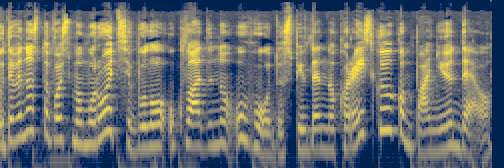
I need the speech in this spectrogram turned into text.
У 98-му році було укладено угоду з південнокорейською компанією Deo.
